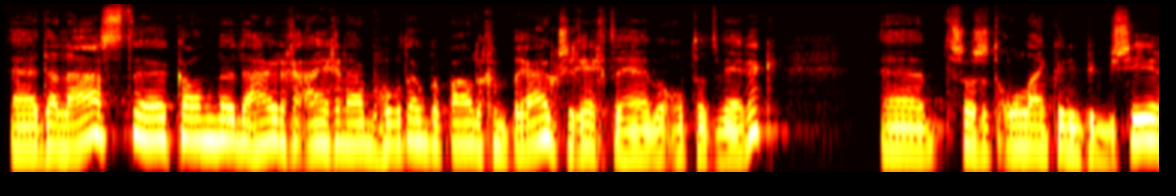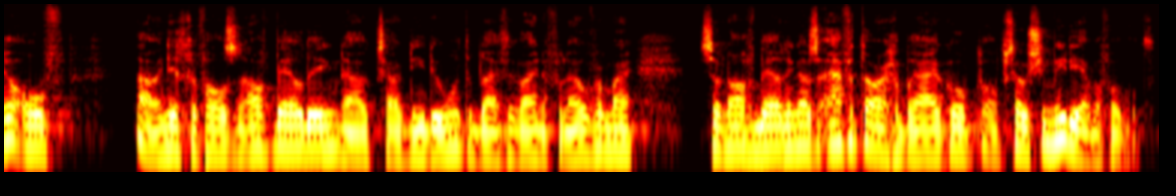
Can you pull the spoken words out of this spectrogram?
Eh, daarnaast eh, kan de huidige eigenaar bijvoorbeeld ook bepaalde gebruiksrechten hebben op dat werk. Zoals het online kunnen publiceren of, nou in dit geval is een afbeelding. Nou, ik zou het niet doen, want er blijft er weinig van over. Maar zo'n afbeelding als avatar gebruiken op, op social media bijvoorbeeld.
